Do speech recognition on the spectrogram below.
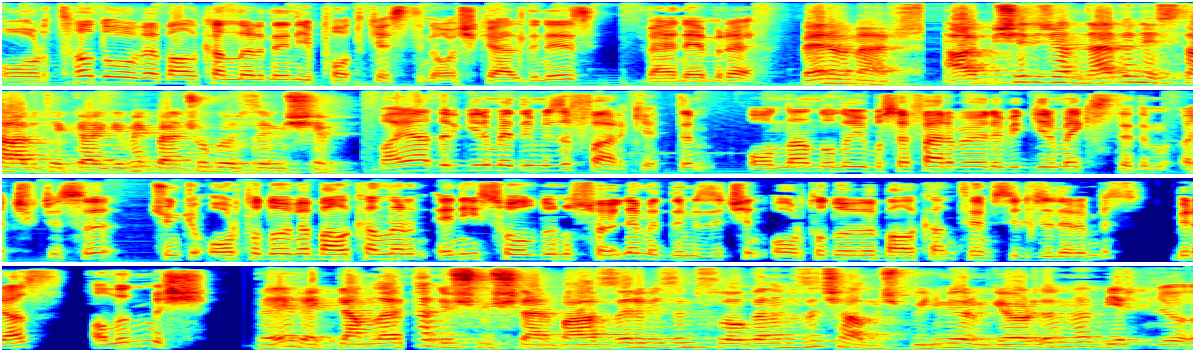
Orta Doğu ve Balkanların en iyi podcastine hoş geldiniz. Ben Emre. Ben Ömer. Abi bir şey diyeceğim. Nereden esti abi tekrar girmek? Ben çok özlemişim. Bayağıdır girmediğimizi fark ettim. Ondan dolayı bu sefer böyle bir girmek istedim açıkçası. Çünkü Orta Doğu ve Balkanların en iyisi olduğunu söylemediğimiz için Orta Doğu ve Balkan temsilcilerimiz biraz alınmış. Ve reklamları da düşmüşler. Bazıları bizim sloganımızı çalmış. Bilmiyorum gördün mü? Bir Yo.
